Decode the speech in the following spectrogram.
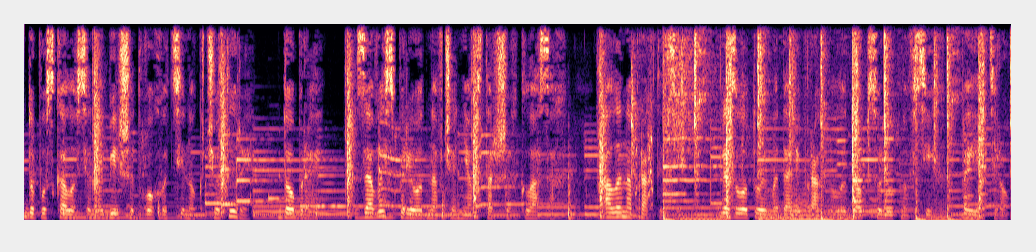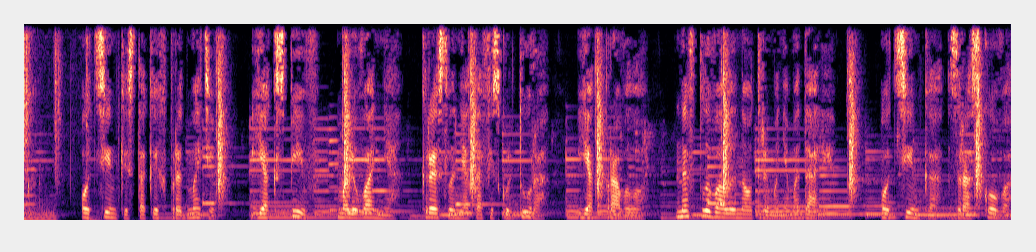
Допускалося найбільше двох оцінок 4, добре, за весь період навчання в старших класах, але на практиці для золотої медалі прагнули до абсолютно всіх п'ятірок. Оцінки з таких предметів, як спів, малювання, креслення та фізкультура, як правило, не впливали на отримання медалі. Оцінка зразкова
